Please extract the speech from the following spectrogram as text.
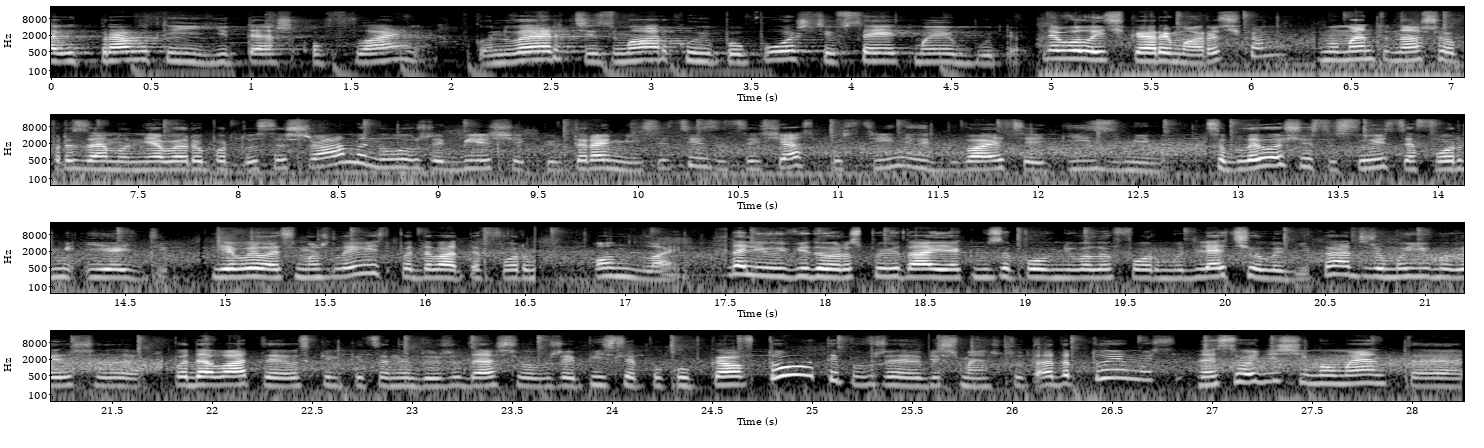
Та відправити її теж офлайн в конверті з маркою по пошті, все як має бути. Невеличка ремарочка. З моменту нашого приземлення в аеропорту США минуло вже більше як півтора місяці. За цей час постійно відбуваються якісь зміни, особливо що стосується форми EID. З'явилась можливість подавати форму онлайн. Далі у відео розповідаю, як ми заповнювали форму для чоловіка, адже мою ми вирішили подавати, оскільки це не дуже дешево вже після покупки авто. Типу, вже більш-менш тут адаптуємось. На сьогоднішній момент е,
